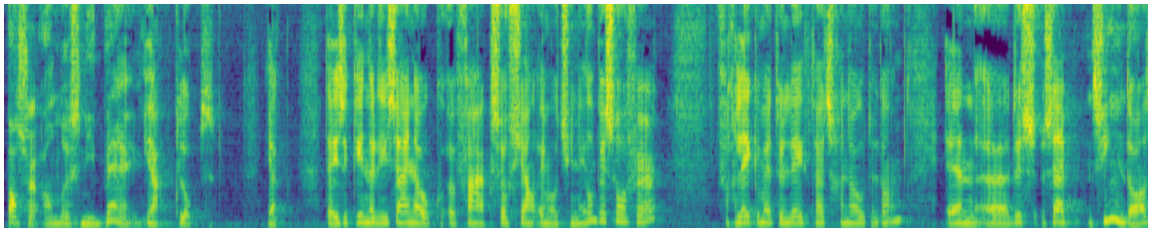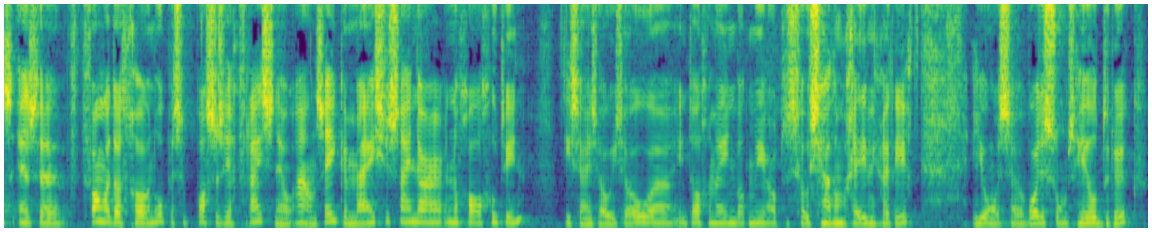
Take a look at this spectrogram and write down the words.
pas er anders niet bij. Ja, klopt. Ja. Deze kinderen die zijn ook uh, vaak sociaal-emotioneel best wel ver. Vergeleken met hun leeftijdsgenoten dan. En uh, dus zij zien dat en ze vangen dat gewoon op en ze passen zich vrij snel aan. Zeker meisjes zijn daar nogal goed in. Die zijn sowieso uh, in het algemeen wat meer op de sociale omgeving gericht. Jongens worden soms heel druk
